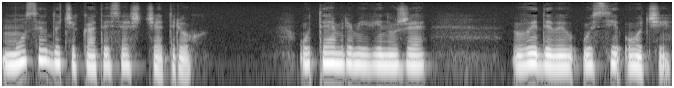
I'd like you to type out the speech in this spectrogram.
Мусив дочекатися ще трьох. У темряві він уже видивив усі очі,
